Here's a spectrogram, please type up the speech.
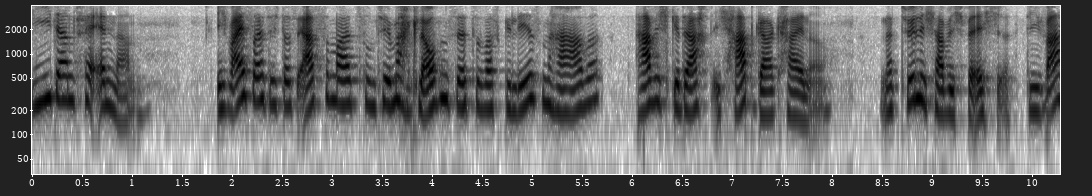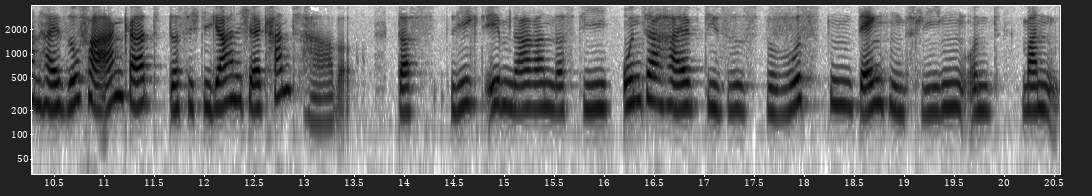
die dann verändern. Ich weiß, als ich das erste Mal zum Thema Glaubenssätze was gelesen habe, habe ich gedacht, ich habe gar keine. Natürlich habe ich welche. Die waren halt so verankert, dass ich die gar nicht erkannt habe. Das liegt eben daran, dass die unterhalb dieses bewussten Denkens liegen und man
